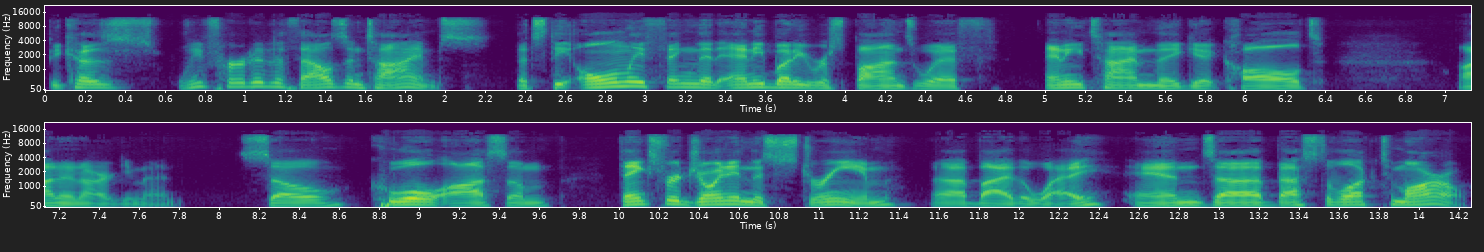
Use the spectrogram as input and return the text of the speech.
because we've heard it a thousand times. That's the only thing that anybody responds with anytime they get called on an argument. So cool, awesome. Thanks for joining the stream, uh, by the way, and uh, best of luck tomorrow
